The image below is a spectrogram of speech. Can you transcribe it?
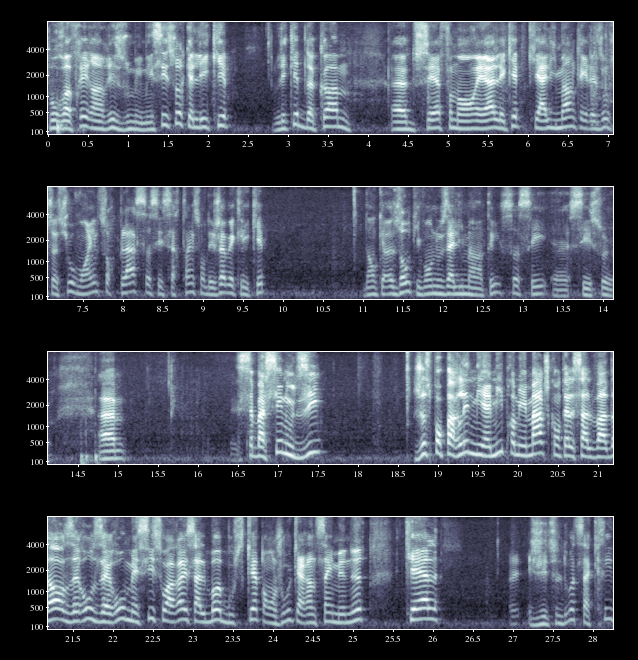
pour offrir un résumé. Mais c'est sûr que l'équipe, l'équipe de com euh, du CF Montréal. L'équipe qui alimente les réseaux sociaux vont être sur place, ça c'est certain, ils sont déjà avec l'équipe. Donc, eux autres, ils vont nous alimenter, ça c'est euh, sûr. Euh, Sébastien nous dit, juste pour parler de Miami, premier match contre El Salvador, 0-0, Messi, Suarez, Alba, Bousquet ont joué 45 minutes. Quel... J'ai-tu le droit de sacrer?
